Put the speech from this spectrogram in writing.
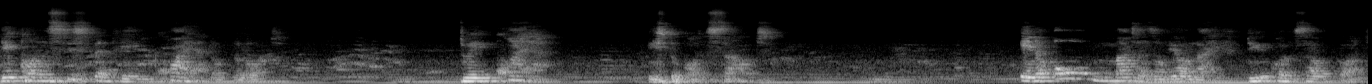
He consistently inquired of the Lord. To inquire is to consult. In all matters of your life, do you consult God?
